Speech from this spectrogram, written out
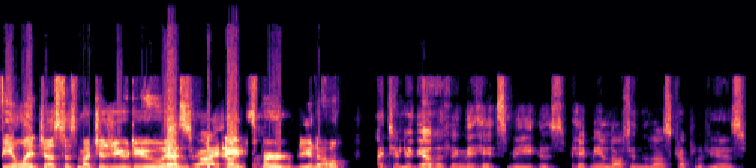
feel it just as much as you do. And That's right. I- thanks for, you know. I tell you the other thing that hits me is hit me a lot in the last couple of years.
